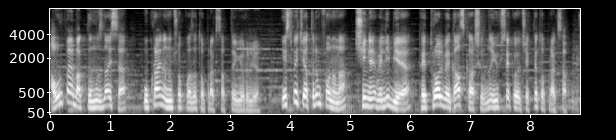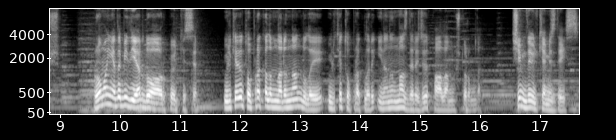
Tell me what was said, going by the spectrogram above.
Avrupa'ya baktığımızda ise Ukrayna'nın çok fazla toprak sattığı görülüyor. İsveç Yatırım Fonu'na Çin'e ve Libya'ya petrol ve gaz karşılığında yüksek ölçekte toprak satmış. Romanya'da bir diğer Doğu Avrupa ülkesi. Ülkede toprak alımlarından dolayı ülke toprakları inanılmaz derecede pahalanmış durumda. Şimdi ülkemizdeyiz.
